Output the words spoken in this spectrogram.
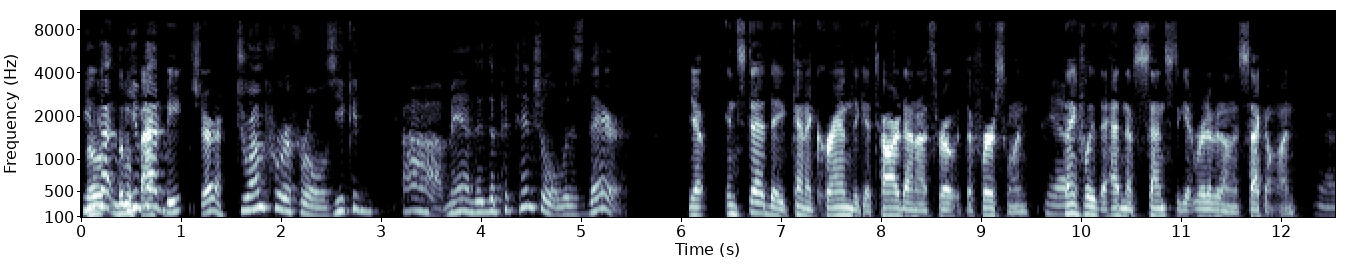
You little got- little got- backbeat, sure. Drum peripherals, you could ah man, the, the potential was there. Yep. Instead, they kind of crammed the guitar down our throat with the first one. Yeah. Thankfully, they had enough sense to get rid of it on the second one. Yeah.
